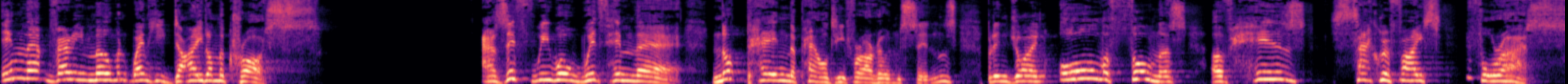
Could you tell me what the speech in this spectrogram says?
in that very moment when he died on the cross as if we were with him there, not paying the penalty for our own sins, but enjoying all the fullness of his sacrifice for us.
